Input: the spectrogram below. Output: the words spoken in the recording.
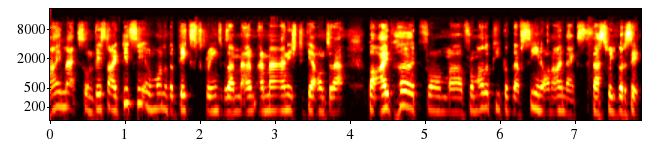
IMAX on this. I did see it on one of the big screens because I, I managed to get onto that. But I've heard from uh, from other people that have seen it on IMAX. That's where you got to see it.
